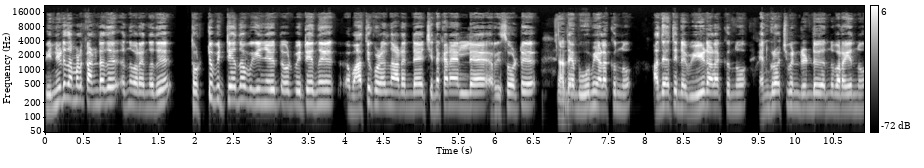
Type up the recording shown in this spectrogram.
പിന്നീട് നമ്മൾ കണ്ടത് എന്ന് പറയുന്നത് തൊട്ടു പിറ്റേന്നോ തൊട്ട് പിറ്റേന്ന് മാത്യു കുഴൽനാടന്റെ ചിന്നക്കനാലിലെ റിസോർട്ട് അതെ. ഭൂമി അളക്കുന്നു. അദ്ദേഹത്തിന്റെ വീട് അളക്കുന്നു. എൻക്രോച്ച്മെന്റ് ഉണ്ട് എന്ന് പറയുന്നു.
